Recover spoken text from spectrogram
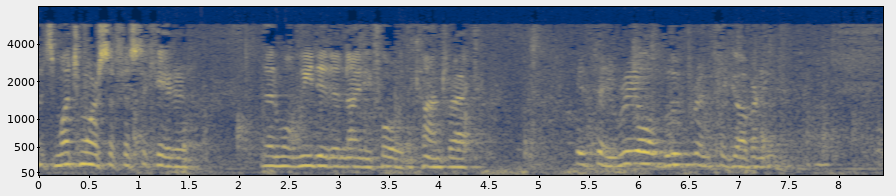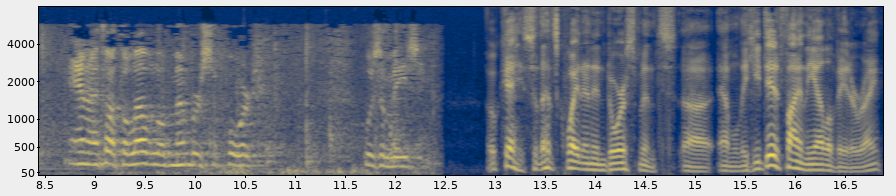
it's much more sophisticated than what we did in '94 with the contract. It's a real blueprint for governing, and I thought the level of member support was amazing. Okay, so that's quite an endorsement, uh, Emily. He did find the elevator, right?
